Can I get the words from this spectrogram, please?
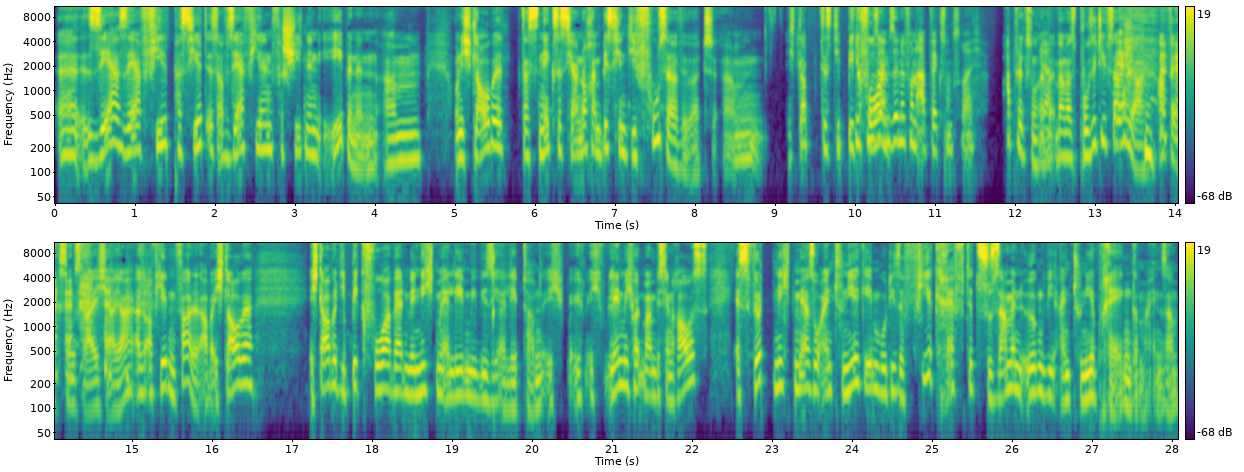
äh, sehr, sehr viel passiert ist auf sehr vielen verschiedenen Ebenen. Ähm, und ich glaube, dass nächstes Jahr noch ein bisschen diffuser wird. Ähm, ich glaube, dass die Big diffuser Four... im Sinne von abwechslungsreich. Abwechslungsreich. Ja. Wenn wir es positiv sagen, ja. ja. Abwechslungsreicher, ja. Also auf jeden Fall. Aber ich glaube, ich glaube, die Big Four werden wir nicht mehr erleben, wie wir sie erlebt haben. Ich, ich, ich lehne mich heute mal ein bisschen raus. Es wird nicht mehr so ein Turnier geben, wo diese vier Kräfte zusammen irgendwie ein Turnier prägen gemeinsam.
